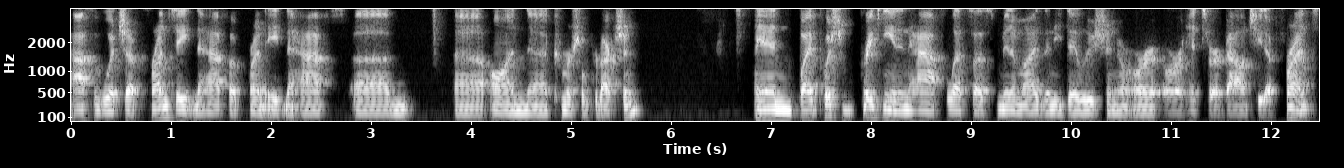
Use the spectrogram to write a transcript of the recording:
half of which up front, eight and a half up front, eight and a half um, uh, on uh, commercial production. And by push breaking it in half lets us minimize any dilution or, or, or hit to our balance sheet up front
